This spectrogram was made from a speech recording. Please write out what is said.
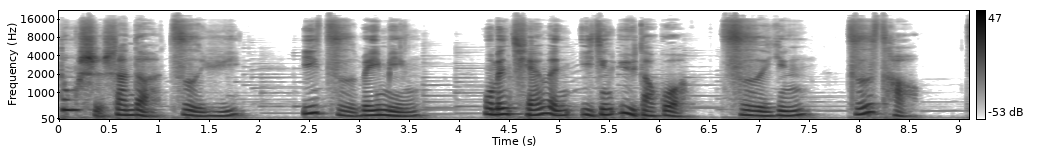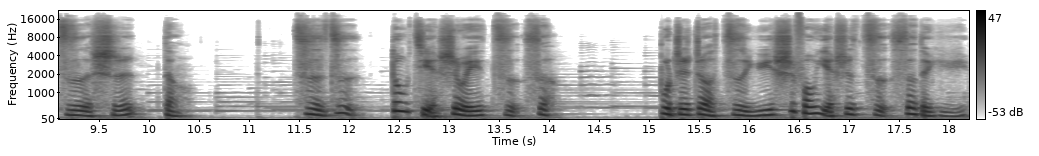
东史山的子鱼，以子为名，我们前文已经遇到过子萤、紫草、子石等，子字。都解释为紫色，不知这紫鱼是否也是紫色的鱼？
